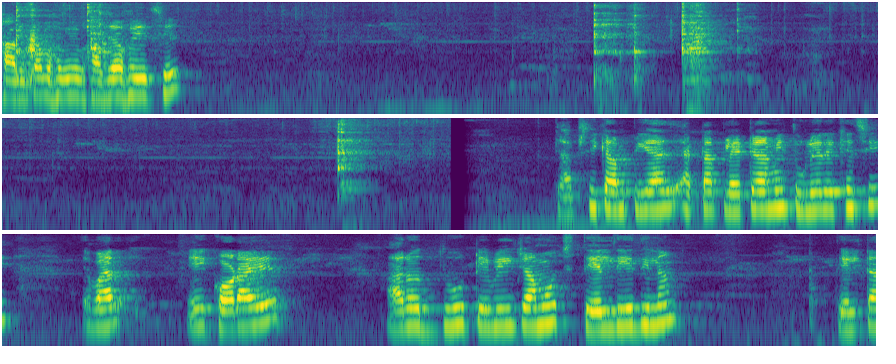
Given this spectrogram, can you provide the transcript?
হালকাভাবে ভাজা হয়েছে। ক্যাপসিকাম, পেঁয়াজ একটা প্লেটে আমি তুলে রেখেছি। এবার এই কড়াইয়ে আরও দু টেবিল চামচ তেল দিয়ে দিলাম। তেলটা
